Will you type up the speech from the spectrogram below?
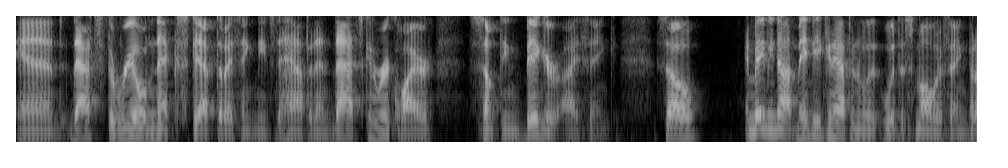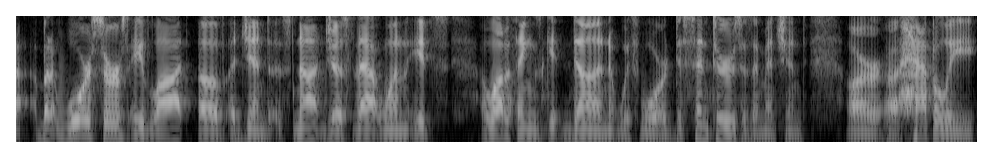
And that's the real next step that I think needs to happen. And that's going to require something bigger, I think. So, and maybe not. Maybe it can happen with, with a smaller thing. But but war serves a lot of agendas, not just that one. It's a lot of things get done with war. Dissenters, as I mentioned, are uh, happily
